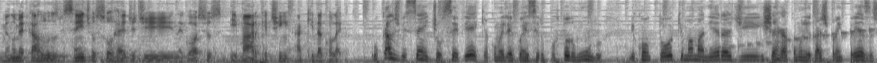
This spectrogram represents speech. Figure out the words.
Meu nome é Carlos Vicente, eu sou head de negócios e marketing aqui da Collecto. O Carlos Vicente, ou CV, que é como ele é conhecido por todo mundo, me contou que uma maneira de enxergar comunidades para empresas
